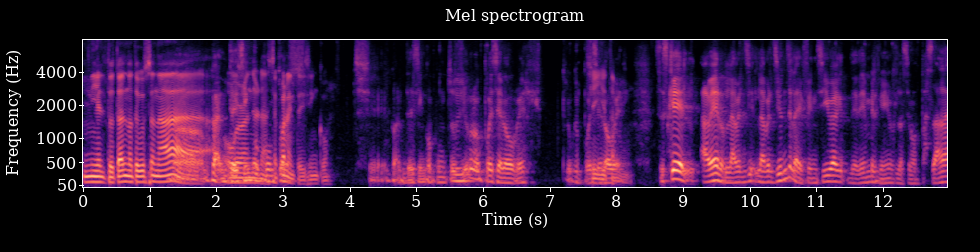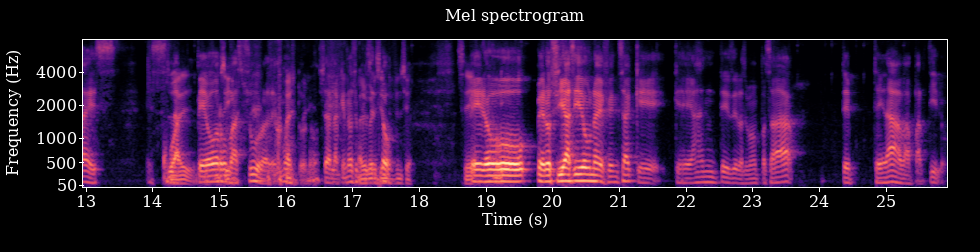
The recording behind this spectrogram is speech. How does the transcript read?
Ni el total no te gusta nada. No, 45 puntos. 45. Sí, 45 puntos, yo creo que puede ser over. Creo que puede ser over. Es que, a ver, la, versión de la defensiva de Denver que vimos la semana pasada es, es la peor basura del mundo, ¿no? O sea, la que no se presentó. Sí. Pero, pero sí ha sido una defensa que, que antes de la semana pasada te, daba partido.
